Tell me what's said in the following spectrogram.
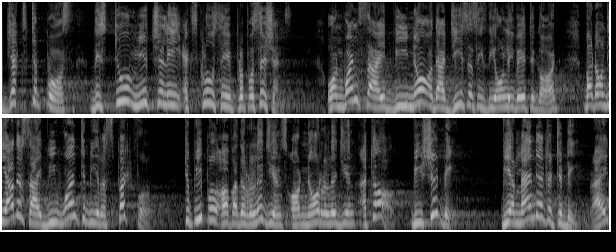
juxtapose these two mutually exclusive propositions? On one side, we know that Jesus is the only way to God, but on the other side, we want to be respectful to people of other religions or no religion at all. We should be. We are mandated to be, right?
